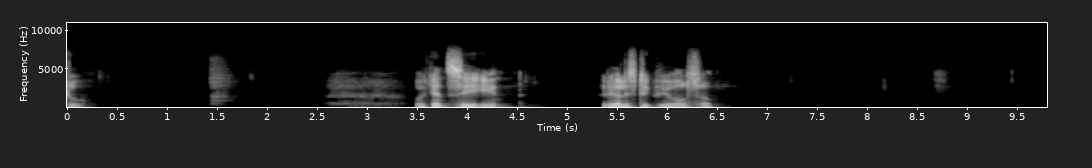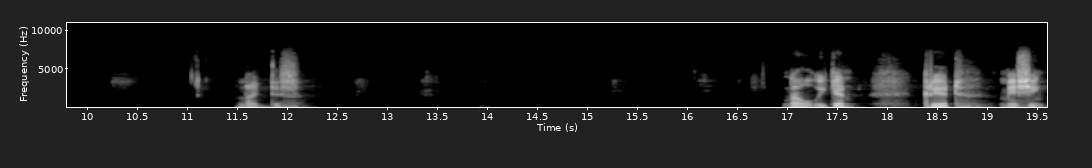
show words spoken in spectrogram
2 we can see in realistic view also. Like this. Now we can create meshing.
